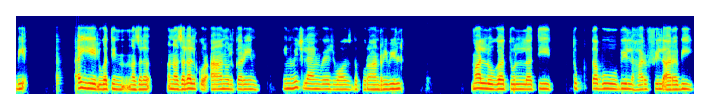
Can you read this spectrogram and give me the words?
بأي لغة نزل نزل القرآن الكريم in which language was the Quran revealed ملغت التی تکتبو بالحرف العربی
